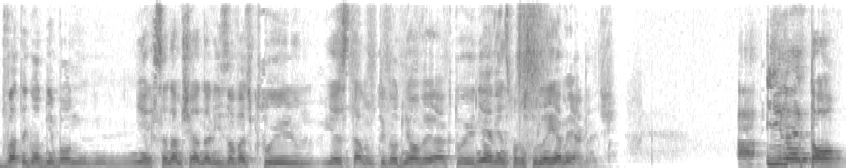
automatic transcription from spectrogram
dwa tygodnie, bo nie chce nam się analizować, który jest tam tygodniowy, a który nie, więc po prostu lejemy jak leci. A ile to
